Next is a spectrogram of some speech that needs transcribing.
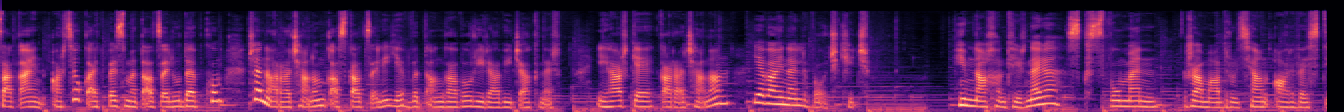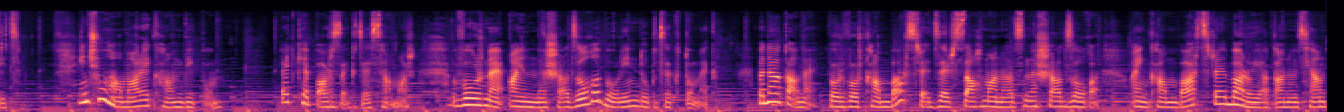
սակայն արդյոք այդպես մտածելու դեպքում չեն առաջանում կասկածելի եւ վտանգավոր իրավիճակներ։ Իհարկե, կառաջանան եւ այն էլ ոչ քիչ։ Հիմնախնդիրները սկսվում են ժամադրության արվեստից Ինչու համար եք հանդիպում։ Պետք է parzեք ձեզ համար, որն է այն նշաձողը, որին դուք ձգտում եք։ Բնական է, որ որքան բարձր է ձեր սահմանած նշաձողը, այնքան բարձր է բարոյականության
